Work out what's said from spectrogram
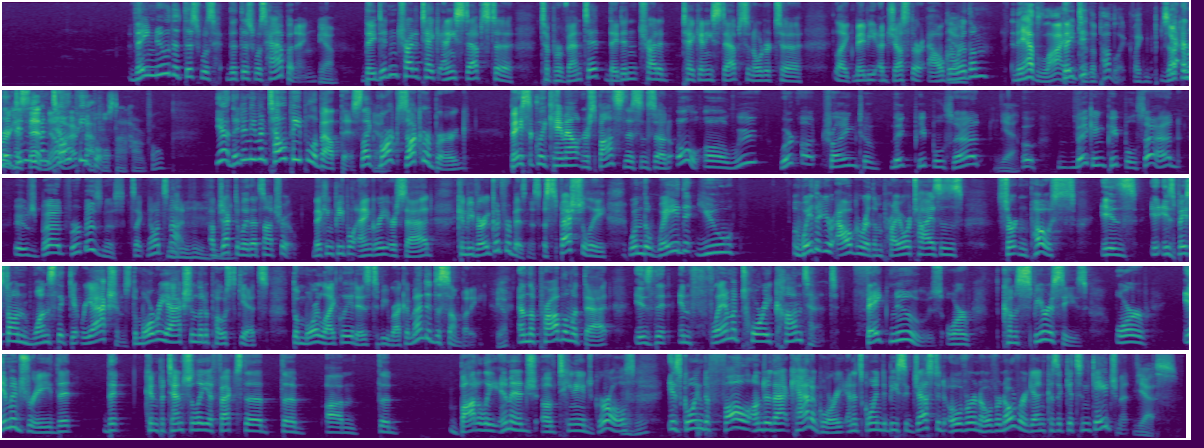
They knew that this was that this was happening. Yeah. They didn't try to take any steps to to prevent it. They didn't try to take any steps in order to like maybe adjust their algorithm. They have lied They to the public. Like Yeah, Zuckerberg has didn't said, even no, tell our people." not harmful. Yeah, they didn't even tell people about this. Like Yeah. Mark Zuckerberg basically came out in response to this and said, "Oh, uh, we we're not trying to make people sad. Yeah. Oh, making people sad is bad for business." It's like, no, it's not. Objectively, that's not true. Making people angry or sad can be very good for business, especially when the way that you the way that your algorithm prioritizes certain posts is is based on ones that get reactions. The more reaction that a post gets, the more likely it is to be recommended to somebody. Yep. And the problem with that is that inflammatory content, fake news or conspiracies or imagery that that can potentially affect the the um the bodily image of teenage girls is going to fall under that category and it's going to be suggested over and over and over again because it gets engagement. Yes.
